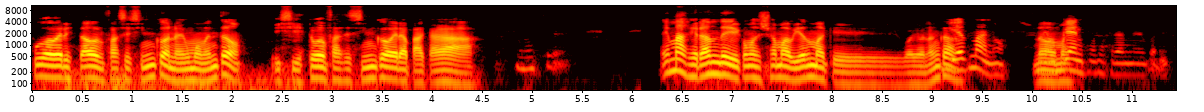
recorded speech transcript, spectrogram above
pudo haber estado en fase 5 en algún momento? Y si estuvo en fase 5 era para cagar. No sé. ¿Es más grande, cómo se llama, Viedma que Bahía Blanca? Viedma no. No, más. Neuquén es más grande, me parece.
